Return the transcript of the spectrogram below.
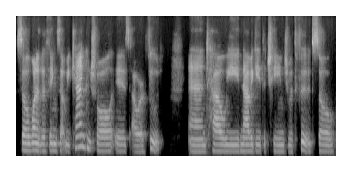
So one of the things that we can control is our food and how we navigate the change with food. So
